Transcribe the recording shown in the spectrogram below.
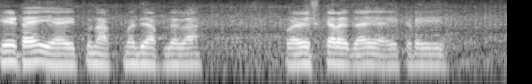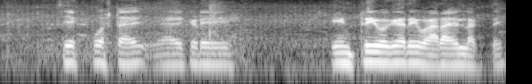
गेट आहे. या इथून आतमध्ये आपल्याला प्रवेश करायचा आहे. या इकडे चेकपोस्ट आहे. या इकडे एंट्री वगैरे भरावी लागते.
